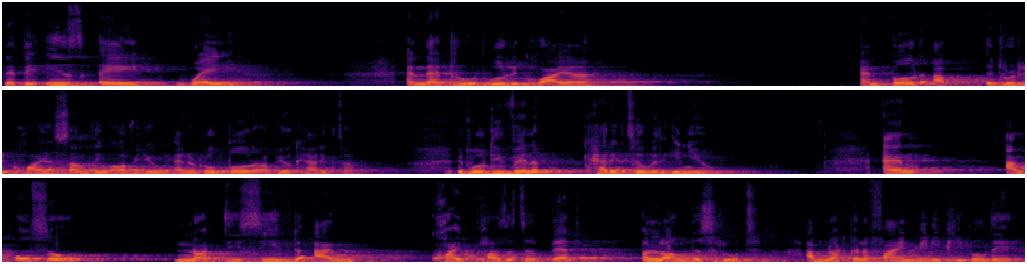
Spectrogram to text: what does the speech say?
that there is a way, and that route will require and build up, it will require something of you and it will build up your character. It will develop character within you. And I'm also not deceived, I'm quite positive that along this route, I'm not going to find many people there.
